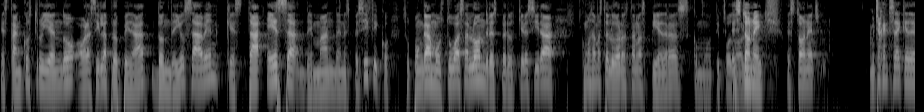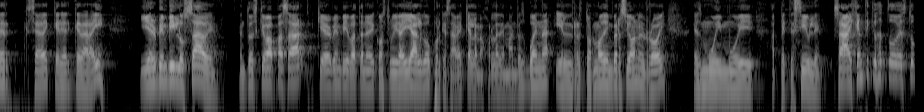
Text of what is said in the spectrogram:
Están construyendo ahora sí la propiedad donde ellos saben que está esa demanda en específico. Supongamos, tú vas a Londres, pero quieres ir a, ¿cómo se llama este lugar donde están las piedras como tipo Stone? Age. Stonehenge. Mucha gente se ha, de querer, se ha de querer quedar ahí. Y Airbnb lo sabe. Entonces, ¿qué va a pasar? Que Airbnb va a tener que construir ahí algo porque sabe que a lo mejor la demanda es buena y el retorno de inversión, el ROI, es muy, muy apetecible. O sea, hay gente que usa todo esto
